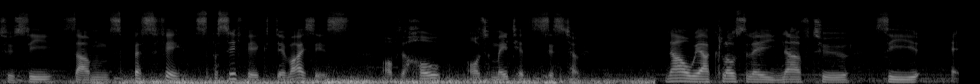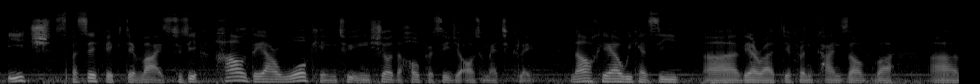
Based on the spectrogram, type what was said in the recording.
to see some specific, specific devices of the whole automated system. Now we are closely enough to see each specific device to see how they are working to ensure the whole procedure automatically. Now here we can see uh, there are different kinds of uh, uh,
